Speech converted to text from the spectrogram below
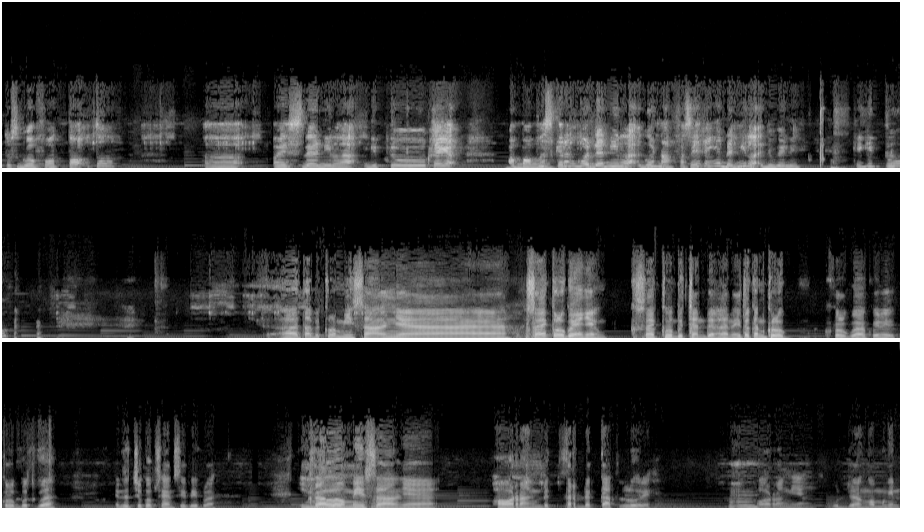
terus gue foto tuh eh wes Danila gitu. Kayak apa apa Oh. sekarang gue Danila. Gue nafasnya kayaknya Danila juga nih. Kayak gitu. Eh, tapi kalau misalnya saya kalau gue ya, saya kalau bercandaan itu kan kalau kalau gue akuin kalau buat gue itu cukup sensitif lah. ya Kalau misalnya orang dek- terdekat lu deh, Mm-mm. orang yang udah ngomongin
